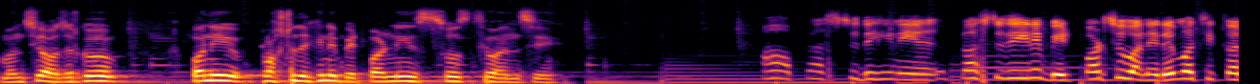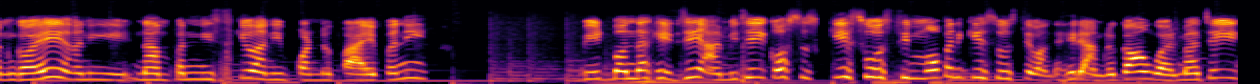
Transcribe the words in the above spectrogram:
मान्छे हजुरको पनि प्लस टूदेखि नै भेट पढ्ने सोच थियो मान्छे। प्लस टूदेखि नै प्लस टूदेखि नै भेट पढ्छु भनेरै म चितवन गएँ अनि नाम पनि निस्क्यो अनि पढ्न पाएँ पनि। भेट भन्दाखेरि चाहिँ हामी चाहिँ कस्तो के सोच्थ्यौँ म पनि के सोच्थेँ भन्दाखेरि हाम्रो गाउँघरमा चाहिँ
